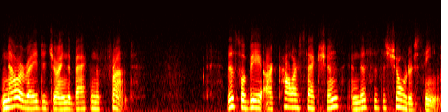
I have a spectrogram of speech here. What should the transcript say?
Now we're ready to join the back and the front. This will be our collar section, and this is the shoulder seam.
